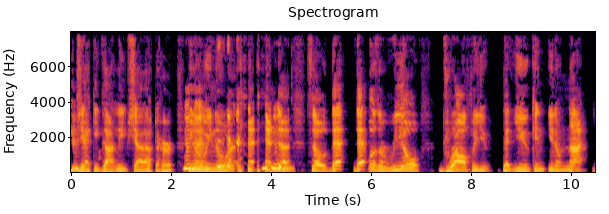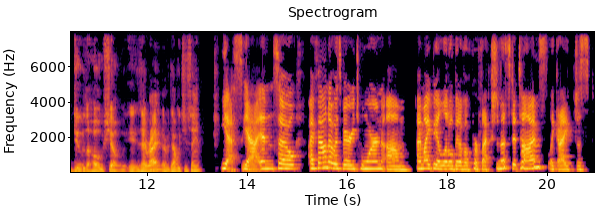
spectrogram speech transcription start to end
Jackie Gottlieb. Shout out to her. Mm-hmm. You know, mm-hmm. we know her. and uh, mm-hmm. so that that was a real draw for you that you can, you know, not do the whole show. Is that right? Is that what you're saying? Yes, yeah. And so I found I was very torn. Um, I might be a little bit of a perfectionist at times. Like I just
